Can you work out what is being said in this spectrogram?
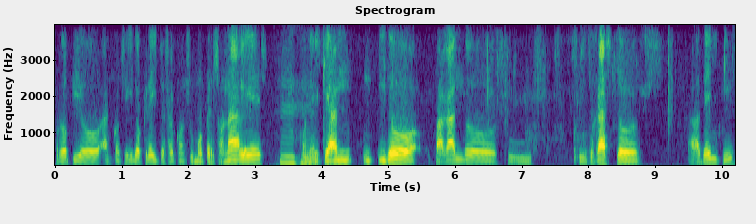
propio, han conseguido créditos al consumo personales, con el que han ido pagando sus, sus gastos a Dentis,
